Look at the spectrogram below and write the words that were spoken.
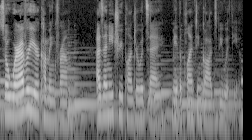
So, wherever you're coming from, as any tree planter would say, may the planting gods be with you.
